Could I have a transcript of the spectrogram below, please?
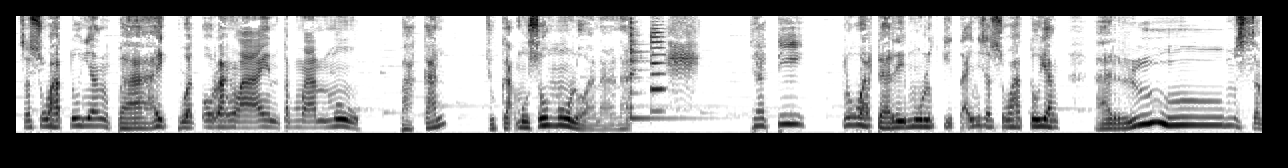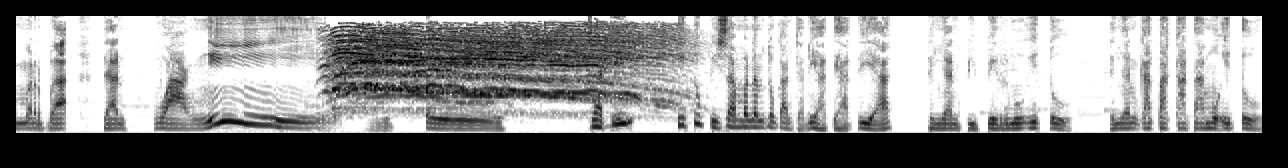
sesuatu yang baik buat orang lain, temanmu, bahkan juga musuhmu loh anak-anak. Jadi keluar dari mulut kita ini sesuatu yang harum, semerbak dan wangi. Gitu. Jadi itu bisa menentukan. Jadi hati-hati ya dengan bibirmu itu, dengan kata-katamu itu.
